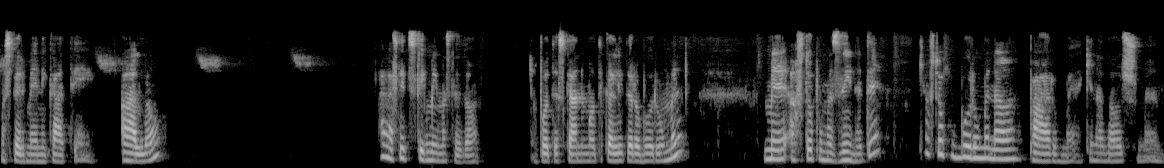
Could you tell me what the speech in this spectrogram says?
μας περιμένει κάτι άλλο. Αλλά αυτή τη στιγμή είμαστε εδώ. Οπότε ας κάνουμε ό,τι καλύτερο μπορούμε με αυτό που μας δίνεται και αυτό που μπορούμε να πάρουμε και να δώσουμε.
